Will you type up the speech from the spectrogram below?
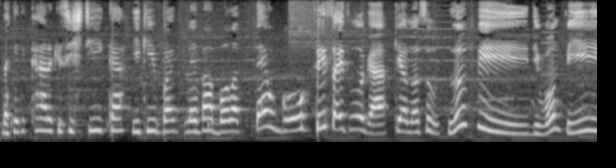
daquele cara que se estica e que vai levar a bola até o gol sem sair do lugar, que é o nosso Luffy de One Piece.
